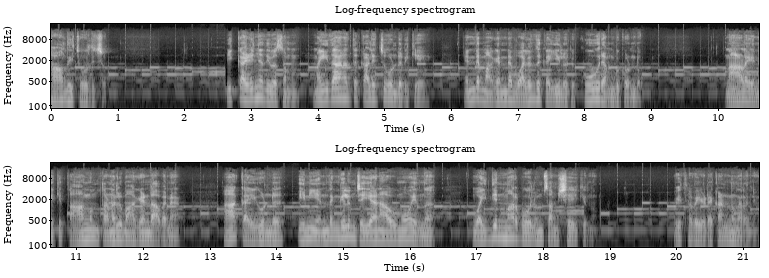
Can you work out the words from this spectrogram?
ഖാദി ചോദിച്ചു ഇക്കഴിഞ്ഞ ദിവസം മൈതാനത്ത് കളിച്ചുകൊണ്ടിരിക്കെ എന്റെ മകന്റെ വലത് കയ്യിൽ ഒരു കൂരമ്പ് കൊണ്ടു. നാളെ എനിക്ക് താങ്ങും തണലുമാകേണ്ട അവന് ആ കൈകൊണ്ട് ഇനി എന്തെങ്കിലും ചെയ്യാനാവുമോ എന്ന് വൈദ്യന്മാർ പോലും സംശയിക്കുന്നു. വിധവയുടെ കണ്ണു നിറഞ്ഞു.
